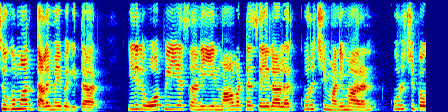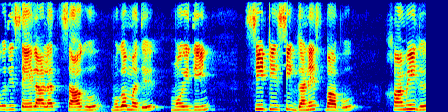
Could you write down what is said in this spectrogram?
சுகுமார் தலைமை வகித்தார். இதில் ஓபிஎஸ் அணியின் மாவட்ட செயலாளர் குறிச்சி மணிமாறன் குறிச்சி பகுதி செயலாளர் சாகு முகமது மொய்தீன் சிடிசி கணேஷ் பாபு ஹமீது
